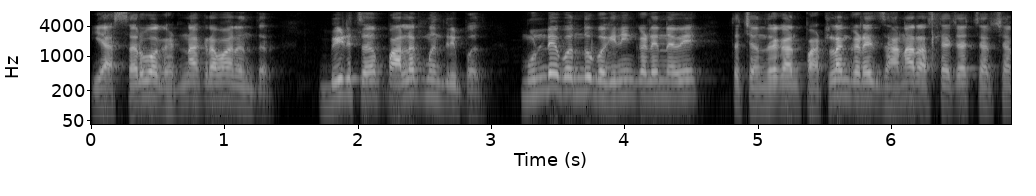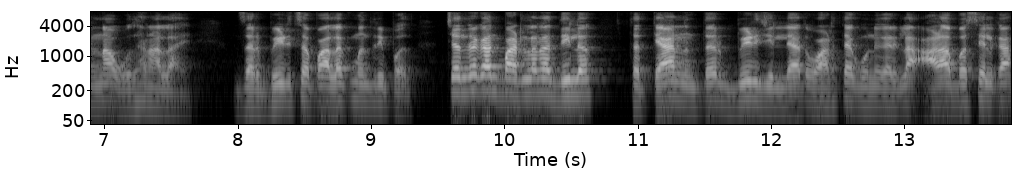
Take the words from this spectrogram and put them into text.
या सर्व घटनाक्रमानंतर बीडचं पालकमंत्रीपद मुंडे बंधू भगिनींकडे नव्हे तर चंद्रकांत पाटलांकडे जाणार असल्याच्या चर्चांना उधाण आलं आहे. जर बीडचं पालकमंत्रीपद चंद्रकांत पाटलांना दिलं तर त्यानंतर बीड जिल्ह्यात वाढत्या गुन्हेगारीला आळा बसेल का?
